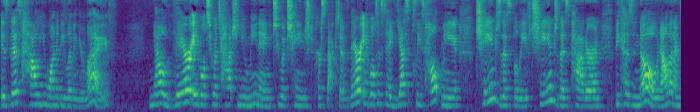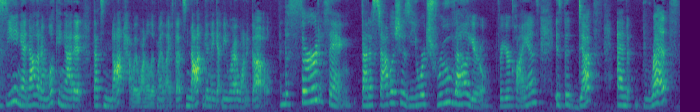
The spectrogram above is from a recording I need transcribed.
Is this how you want to be living your life? Now they're able to attach new meaning to a changed perspective. They're able to say, Yes, please help me change this belief, change this pattern, because no, now that I'm seeing it, now that I'm looking at it, that's not how I want to live my life. That's not going to get me where I want to go. And the third thing that establishes your true value for your clients is the depth and breadth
